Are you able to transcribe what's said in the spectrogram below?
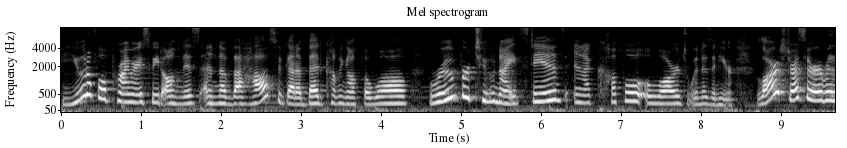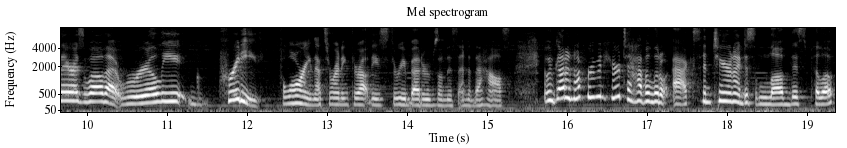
Beautiful primary suite on this end of the house. We've got a bed coming off the wall, room for two nightstands, and a couple large windows in here. Large dresser over there as well, that really pretty flooring that's running throughout these three bedrooms on this end of the house. And we've got enough room in here to have a little accent here, and I just love this pillow.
